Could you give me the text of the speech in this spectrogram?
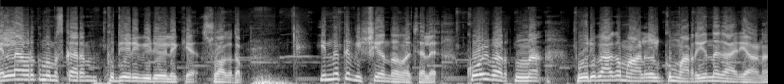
എല്ലാവർക്കും നമസ്കാരം. പുതിയൊരു വീഡിയോയിലേക്ക് സ്വാഗതം. ഇന്നത്തെ വിഷയം എന്താണെന്ന് വെച്ചാൽ കോഴി വളർത്തുന്ന ഭൂരിഭാഗം ആളുകൾക്കും അറിയുന്ന കാര്യമാണ്.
